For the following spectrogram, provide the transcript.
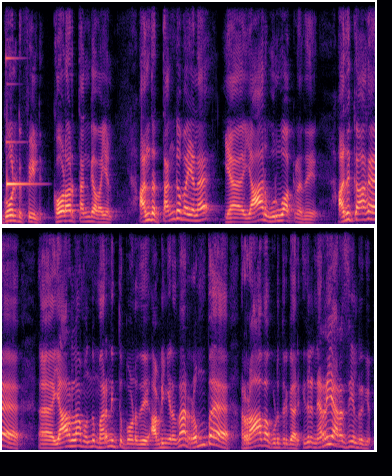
கோல்டு ஃபீல்டு கோலார் தங்க வயல். அந்த தங்க வயலை யா- யார் உருவாக்குனது? அதுக்காக யாரெல்லாம் வந்து மரணித்து போனது அப்படிங்கிறது தான் ரொம்ப ராவாக கொடுத்துருக்காரு. இதில் நிறைய அரசியல் இருக்குது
